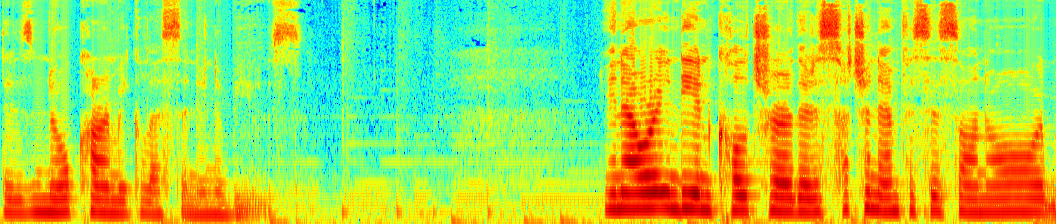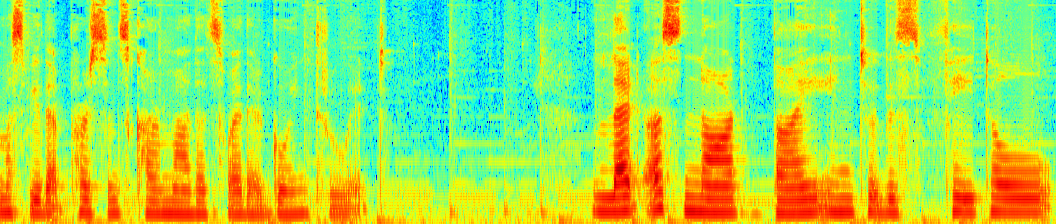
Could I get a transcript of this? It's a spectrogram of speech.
There is no karmic lesson in abuse. In our Indian culture, there is such an emphasis on, oh, it must be that person's karma, that's why they're going through it. Let us not buy into this fatal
